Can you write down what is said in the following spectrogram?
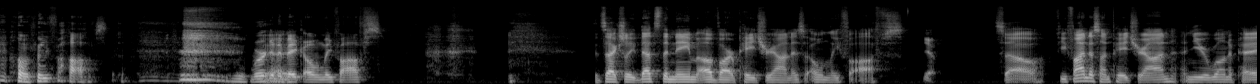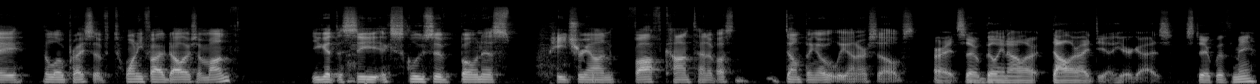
only fofs. We're Yeah. gonna make only fofs. It's actually that's the name of our Patreon is Only Foffs. Yep. So if you find us on Patreon and you're willing to pay the low price of twenty five dollars a month, you get to see exclusive bonus Patreon Foff content of us dumping Oatly on ourselves. All right, so billion dollar dollar idea here, guys. Stick with me.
